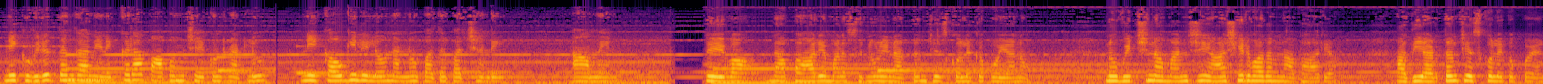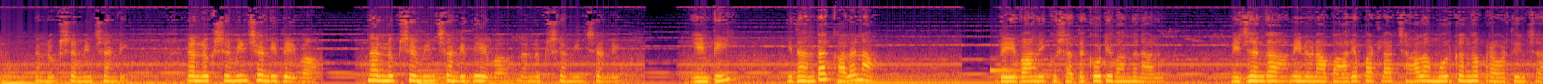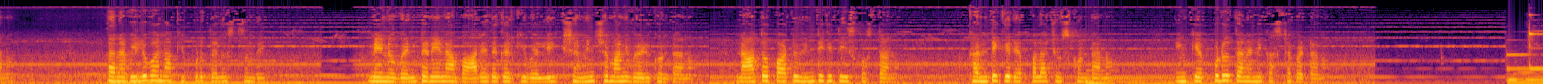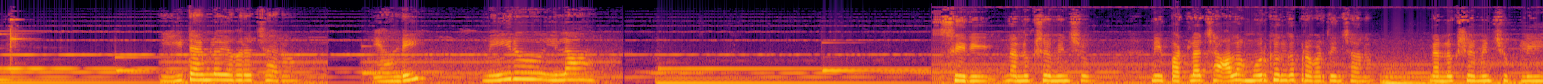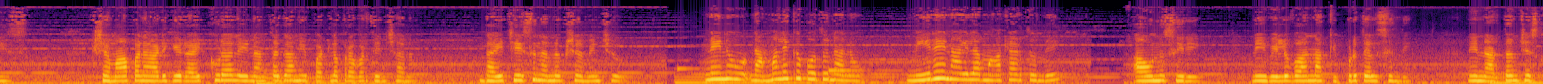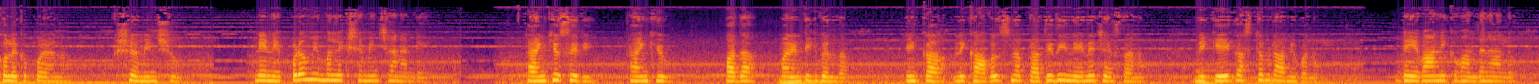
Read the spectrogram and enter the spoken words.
నీకు విరుద్ధంగా నేను ఎక్కడా పాపం చేయకుండానట్లు నీ కౌగిలిలో నన్ను భద్రపరచండి. ఆమెన్. దేవా నా భార్య మనసును నేను అర్థం చేసుకోలేకపోయాను. నువ్వు ఇచ్చిన మంచి ఆశీర్వాదం నా భార్య. అది అర్థం చేసుకోలేకపోయాను. నన్ను క్షమించండి. నన్ను క్షమించండి దేవా. నన్ను క్షమించండి దేవా. నన్ను క్షమించండి. ఏంటి? ఇదంతా కలనా? దేవా నీకు శతకోటి వందనాలు. నిజంగా నేను నా భార్య పట్ల చాలా మూర్ఖంగా ప్రవర్తించాను. తన విలువ నాకు ఇప్పుడు తెలుస్తుంది. నేను వెంటనే నా భార్య దగ్గరికి వెళ్ళి క్షమించమని వేడుకుంటాను. నాతో పాటు ఇంటికి తీసుకొస్తాను. కంటికి రెప్పలా చూసుకుంటాను. ఇంకెప్పుడు తనని కష్టపెట్టాను. ఈ టైంలో ఎవరొచ్చారు? ఏమండి? మీరు ఇలా సిరి నన్ను క్షమించు. నీ పట్ల చాలా మూర్ఖంగా ప్రవర్తించాను. నన్ను క్షమించు ప్లీజ్. క్షమాపణ అడిగి రైట్ కూడా లేనంతగా నీ పట్ల ప్రవర్తించాను. దయచేసి నన్ను క్షమించు. నేను నమ్మలేకపోతున్నాను. మీరే నా ఇలా మాట్లాడుతుంది? అవును సిరి నీ విలువ నాకు ఇప్పుడు తెలిసింది. నేను అర్థం చేసుకోలేకపోయాను. క్షమించు. నేను ఎప్పుడో మిమ్మల్ని క్షమించానండి. Thank you Siri thank you పద మన ఇంటికి వెళ్దాం. ఇంకా నీకు కావలసిన ప్రతిదీ నేనే చేస్తాను. నీకే కష్టం రానివ్వను. దేవానికి వందనాలు.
